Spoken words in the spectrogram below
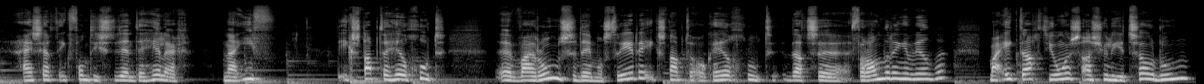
Hij zegt, ik vond die studenten heel erg naïef. Ik snapte heel goed waarom ze demonstreerden. Ik snapte ook heel goed dat ze veranderingen wilden. Maar ik dacht, jongens, als jullie het zo doen,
